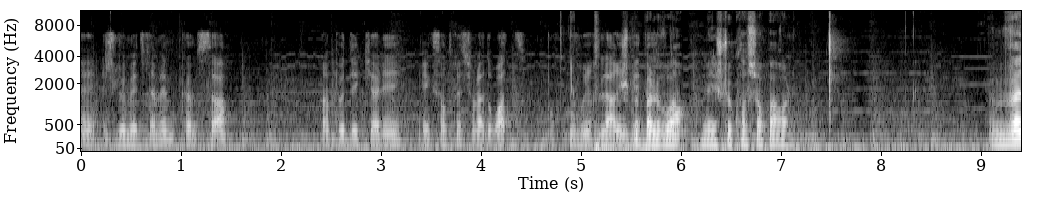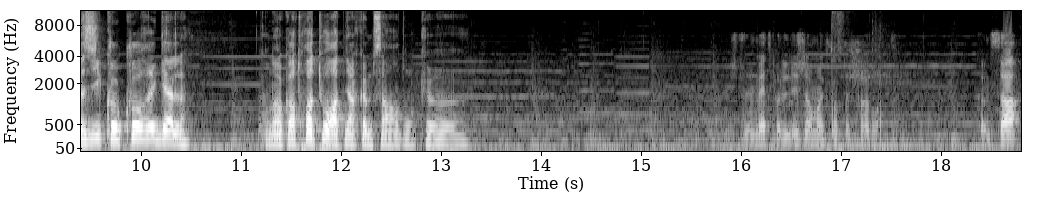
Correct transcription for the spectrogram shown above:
Et je le mettrai même comme ça. Un peu décalé, excentré sur la droite, pour couvrir l'arrivée. Je peux pas le voir, mais je te crois sur parole. Vas-y, Coco, régale. On a encore trois tours à tenir comme ça, hein, donc... euh. Je vais le mettre légèrement excentré sur la droite. Comme ça,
